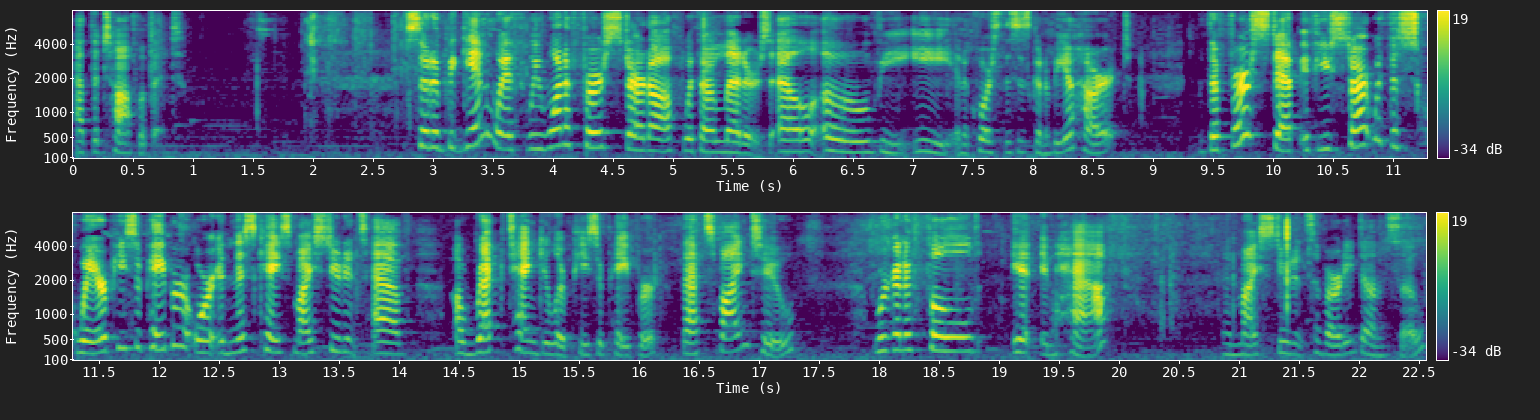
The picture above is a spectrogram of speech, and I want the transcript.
at the top of it. So to begin with, we want to first start off with our letters, L-O-V-E. And of course, this is going to be a heart. The first step, if you start with a square piece of paper, or in this case, my students have a rectangular piece of paper, that's fine too. We're going to fold it in half, and my students have already done so.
